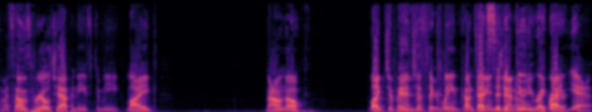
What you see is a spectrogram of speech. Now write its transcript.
That sounds real Japanese to me. Like, I don't know. Like Japan's just a clean country That's in civic general. duty right Right? there. Yeah.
